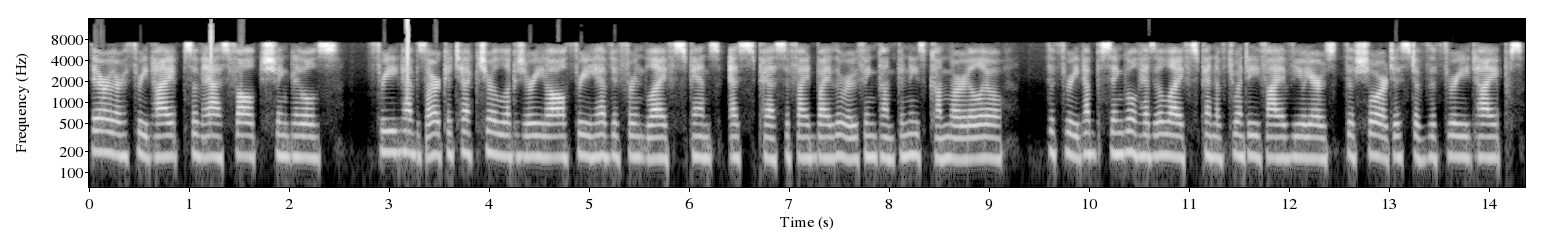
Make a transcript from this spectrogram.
There are three types of asphalt shingles. Three tabs architecture luxury. All three have different lifespans as specified by the roofing companies Camarillo. The three tab single has a lifespan of 25 years, the shortest of the three types.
